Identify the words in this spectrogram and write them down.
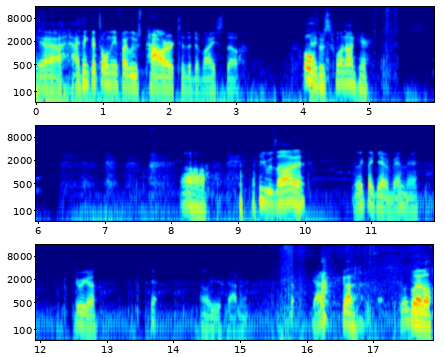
Yeah, I think that's only if I lose power to the device, though. Oh, Okay. there's one on here. Oh. He was on it. It looked like you had a bend there. Here we go. Yeah. Oh, you're just tapping it. Got it? Got him. Little? Little.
